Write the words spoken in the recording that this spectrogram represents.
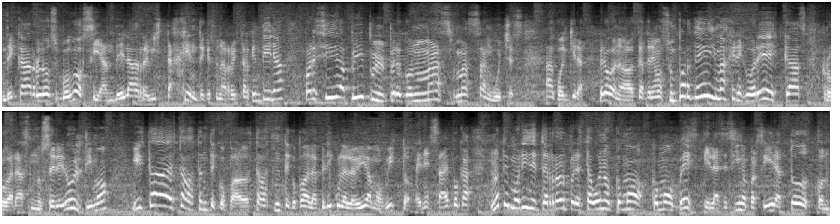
de Carlos Bogosian, de la revista Gente, que es una revista argentina, parecida a People, pero con más, más sándwiches. Ah, cualquiera. Pero bueno, acá tenemos un par de imágenes gorescas, rogarás no ser el último. Y está, está bastante copado, está bastante copado la película, lo habíamos visto en esa época. No te morís de terror, pero está bueno como, como ves el asesino perseguir a todos con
